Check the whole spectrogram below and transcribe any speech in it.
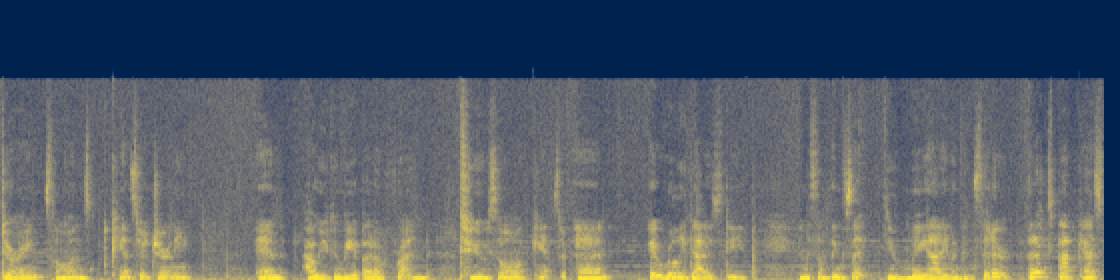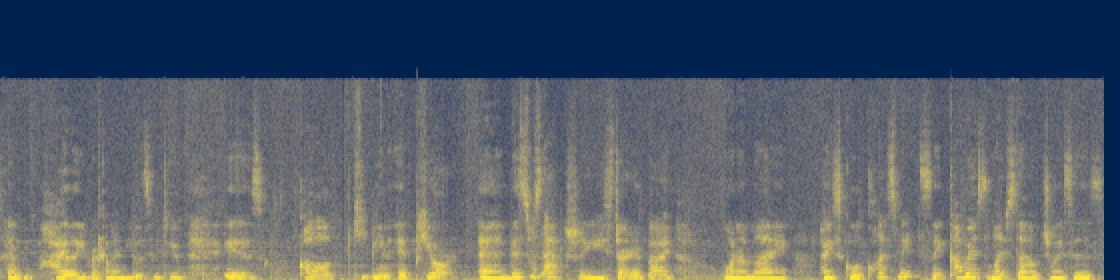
during someone's cancer journey and how you can be a better friend to someone with cancer. And it really dives deep into some things that you may not even consider. The next podcast I would highly recommend you listen to is called Keeping It Pure. And this was actually started by one of my high school classmates. It covers lifestyle choices,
